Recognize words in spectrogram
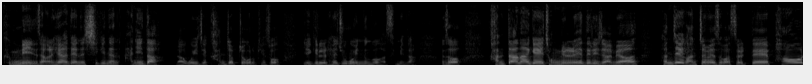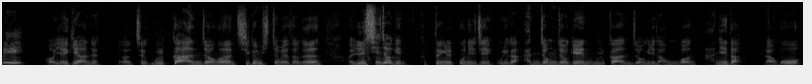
금리 인상을 해야 되는 시기는 아니다라고 이제 간접적으로 계속 얘기를 해주고 있는 것 같습니다. 그래서 간단하게 정리를 해드리자면 현재 관점에서 봤을 때 파월이 어, 얘기하는 어, 즉 물가 안정은 지금 시점에서는 어, 일시적인 급등일 뿐이지 우리가 안정적인 물가 안정이 나온 건 아니다 라고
